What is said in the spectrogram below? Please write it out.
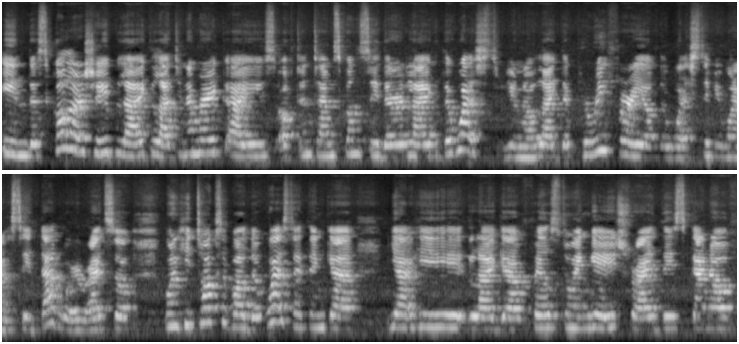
in the scholarship, like Latin America is oftentimes considered like the West, you know, like the periphery of the West, if you want to see it that way, right? So when he talks about the West, I think, uh, yeah, he like uh, fails to engage, right? This kind of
